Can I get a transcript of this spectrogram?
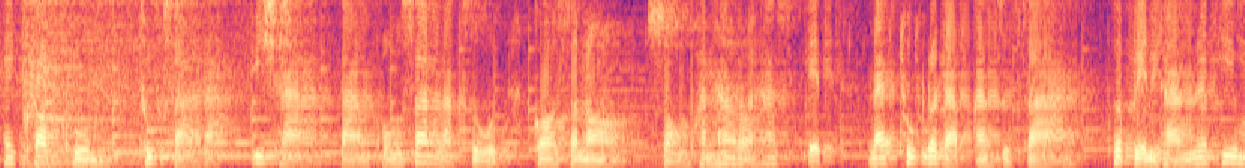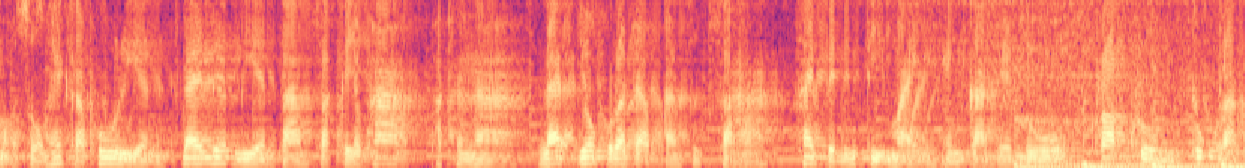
ให้ครอบคลุม ทุกสาระวิชาตามโครงสร้างหลักสูตร กศน 2551 และทุกระดับการศึกษา เพื่อเป็นทางเลือกที่เหมาะสมให้กับผู้เรียน ได้เลือกเรียนตามศักยภาพ พัฒนา และยกระดับการศึกษา ให้เป็นมิติใหม่แห่งการเรียนรู้ ครอบคลุมทุกหลัก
